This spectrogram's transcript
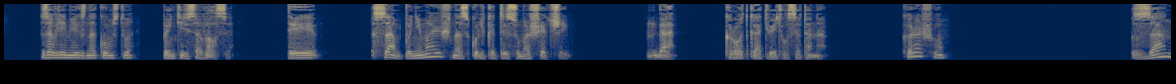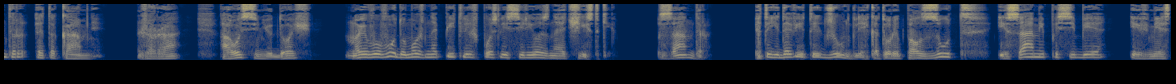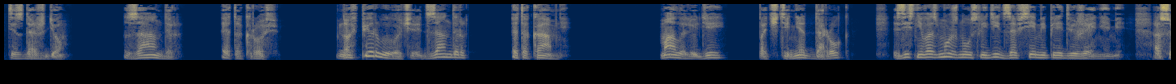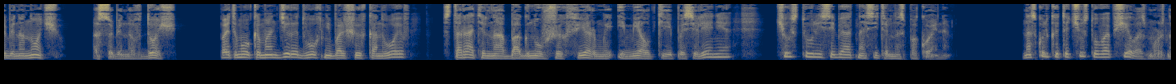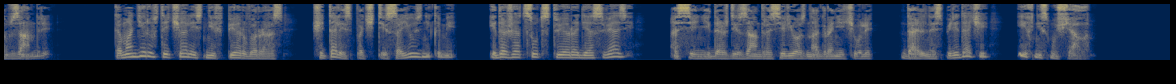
за время их знакомства поинтересовался. «Ты сам понимаешь, насколько ты сумасшедший?» «Да», — кротко ответил сатана. Хорошо. Зандер — это камни, жара, а осенью дождь, но его воду можно пить лишь после серьезной очистки. Зандер — это ядовитые джунгли, которые ползут и сами по себе, и вместе с дождем. Зандер — это кровь. Но в первую очередь Зандер — это камни. Мало людей, почти нет дорог, Здесь невозможно уследить за всеми передвижениями, особенно ночью, особенно в дождь. Поэтому командиры двух небольших конвоев, старательно обогнувших фермы и мелкие поселения, чувствовали себя относительно спокойно. Насколько это чувство вообще возможно в Зандре? Командиры встречались не в первый раз, считались почти союзниками, и даже отсутствие радиосвязи, осенние дожди Зандра серьезно ограничивали Дальность передачи их не смущала.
